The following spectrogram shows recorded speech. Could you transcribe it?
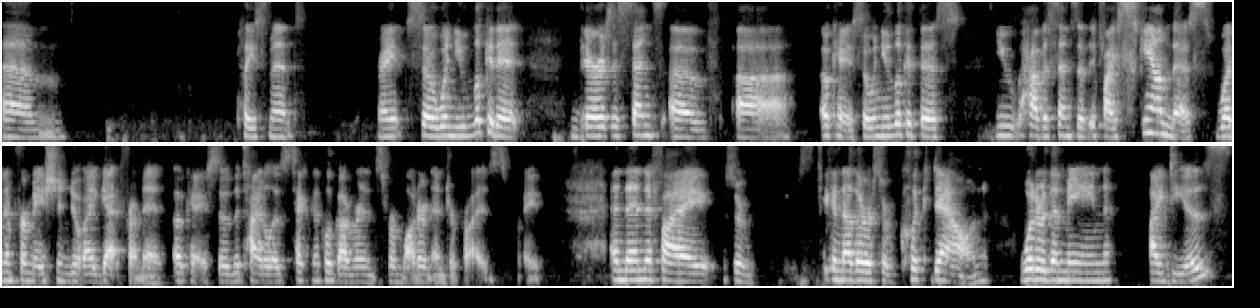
um, placement, right? So when you look at it, there's a sense of, uh, okay, so when you look at this, you have a sense of if I scan this, what information do I get from it? Okay, so the title is Technical Governance for Modern Enterprise, right? And then if I sort of take another sort of click down, what are the main ideas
